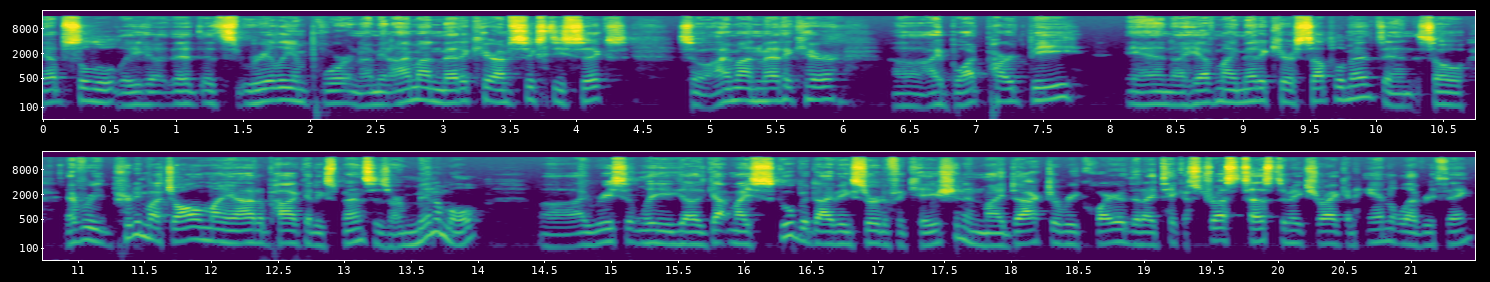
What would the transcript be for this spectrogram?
Absolutely. It's really important. I mean, I'm on Medicare, I'm 66, so I'm on Medicare. Uh, I bought Part B and I have my Medicare supplement, and so every pretty much all my out of pocket expenses are minimal. Uh, I recently uh, got my scuba diving certification, and my doctor required that I take a stress test to make sure I can handle everything.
